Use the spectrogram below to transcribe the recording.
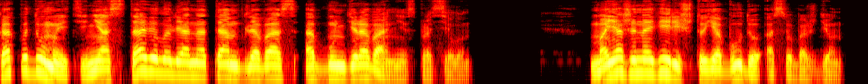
Как вы думаете, не оставила ли она там для вас обмундирование? Спросил он. Моя жена верит, что я буду освобожден.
